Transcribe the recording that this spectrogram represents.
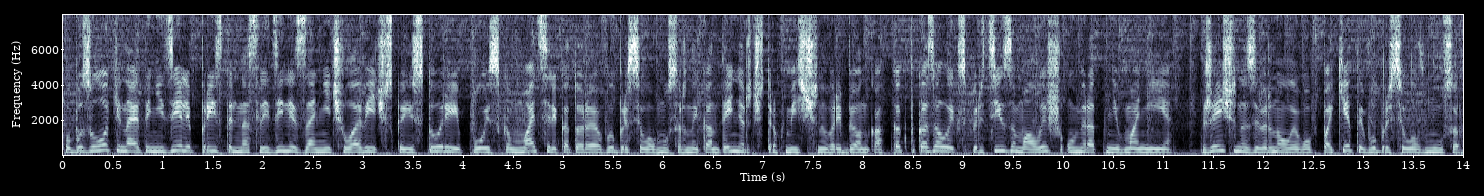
В Бузулоке на этой неделе пристально следили за нечеловеческой историей, поиском матери, которая выбросила в мусорный контейнер четырехмесячного ребенка. Как показала экспертиза, малыш умер от пневмонии. Женщина завернула его в пакет и выбросила в мусор.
